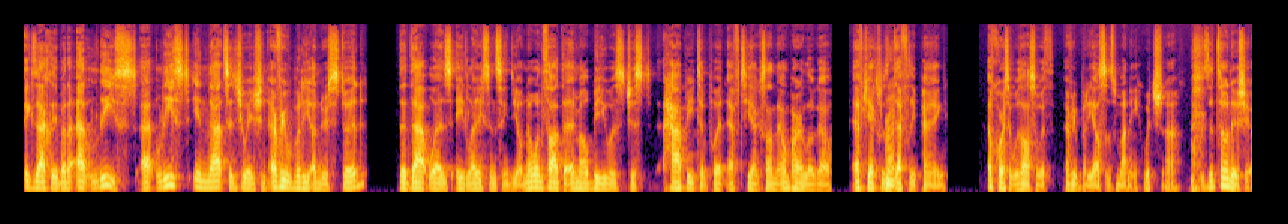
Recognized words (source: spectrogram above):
Exactly, but at least at least in that situation, everybody understood that that was a licensing deal. No one thought that MLB was just happy to put FTX on the umpire logo. FTX was right. definitely paying. Of course, it was also with everybody else's money, which uh, is its own issue.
